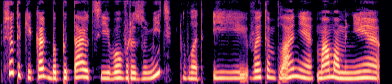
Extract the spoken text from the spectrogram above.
все-таки как бы пытаются его вразумить. Вот. И в этом плане мама мне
